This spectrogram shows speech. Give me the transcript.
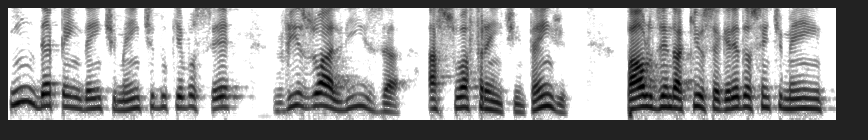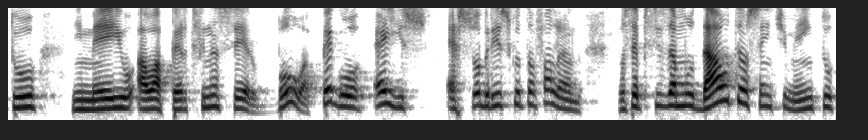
independentemente do que você visualiza à sua frente, entende? Paulo dizendo aqui: o segredo é o sentimento em meio ao aperto financeiro. Boa, pegou, é isso. É sobre isso que eu estou falando. Você precisa mudar o teu sentimento,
